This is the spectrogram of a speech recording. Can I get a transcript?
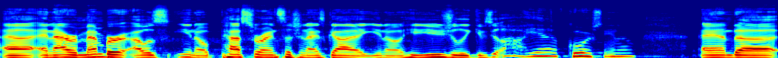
Uh, and I remember I was, you know, Pastor Ryan's such a nice guy. You know, he usually gives you, oh yeah, of course, you know. And uh,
